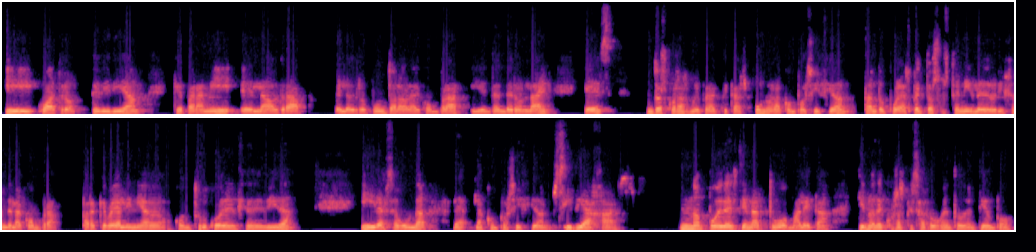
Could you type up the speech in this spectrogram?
Y cuatro, te diría que para mí eh, la otra, el otro punto a la hora de comprar y entender online es dos cosas muy prácticas. Uno, la composición, tanto por el aspecto sostenible del origen de la compra, para que vaya alineado con tu coherencia de vida. Y la segunda, la composición. Si viajas, no puedes llenar tu maleta lleno de cosas que se arruguen todo el tiempo,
